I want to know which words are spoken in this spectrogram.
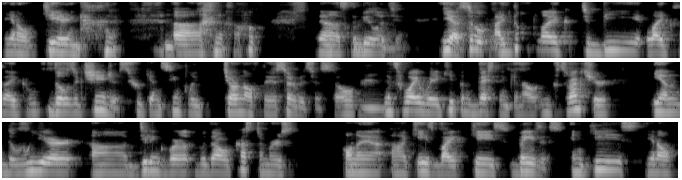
you know caring mm-hmm. uh, uh, stability. Yeah, so I don't like to be like like those exchanges who can simply turn off their services. So mm. that's why we keep investing in our infrastructure, and we are uh, dealing with our customers on a case by case basis. In case you know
